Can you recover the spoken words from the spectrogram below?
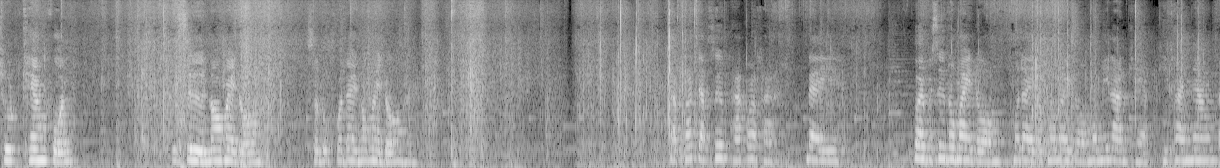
ชุดแข้งฝนไปซื้อหนอไม้ดอง สรุปว่าได้น้องไม้ดองค่ะกลับมาจากซื้อพักแล้วค่ะ ได้ไว้ไปซื้อน้องไม้ดองบ่ได้ดอกน้องไม้ดองบ่มีร้านแขกที่ข้านย่างไป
